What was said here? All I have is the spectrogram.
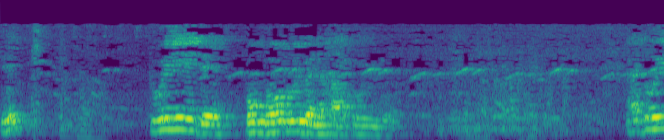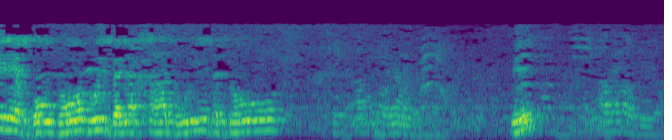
ဟင်တွေးတယ်ဘုံတော်တွေးပဲနဲ့ခါတွေးတယ်အတွေးတဲ့ဘုံတော်တွေးပဲနဲ့ခါတွေးတဲ့တို့ဟင်အားလုံးတော့ပြီးရော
